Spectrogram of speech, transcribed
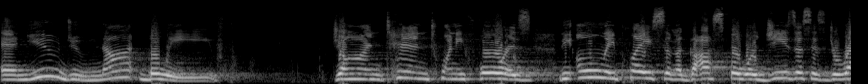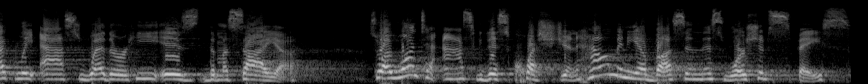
and you do not believe. John 10 24 is the only place in the gospel where Jesus is directly asked whether he is the Messiah. So I want to ask this question How many of us in this worship space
